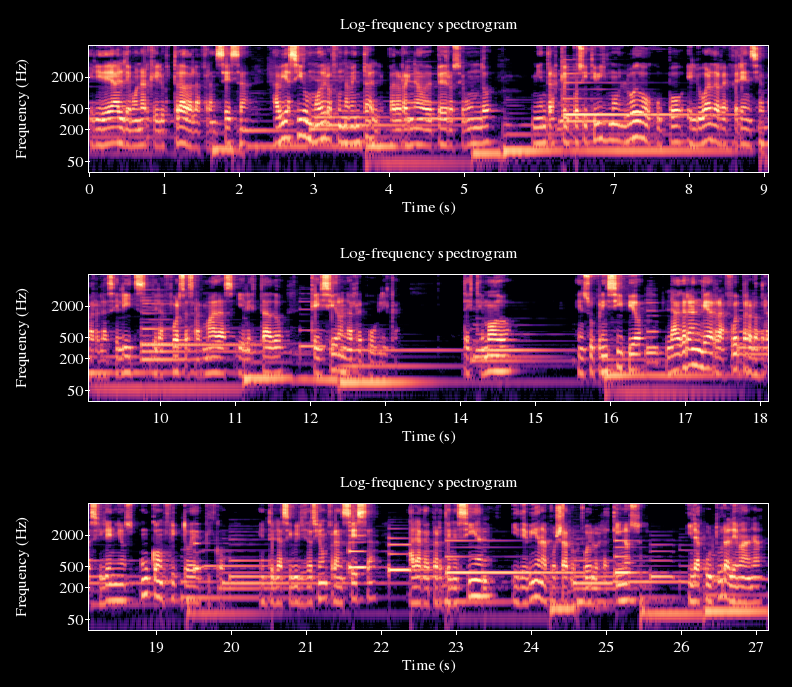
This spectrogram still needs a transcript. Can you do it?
El ideal de monarca ilustrado a la francesa había sido un modelo fundamental para el reinado de Pedro II, mientras que el positivismo luego ocupó el lugar de referencia para las élites de las Fuerzas Armadas y el Estado que hicieron la República. De este modo, en su principio, la Gran Guerra fue para los brasileños un conflicto épico entre la civilización francesa, a la que pertenecían y debían apoyar los pueblos latinos, y la cultura alemana,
